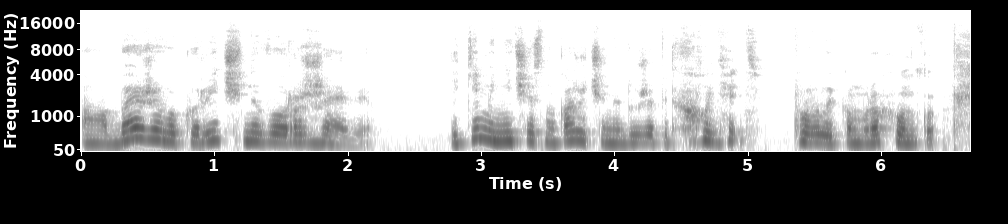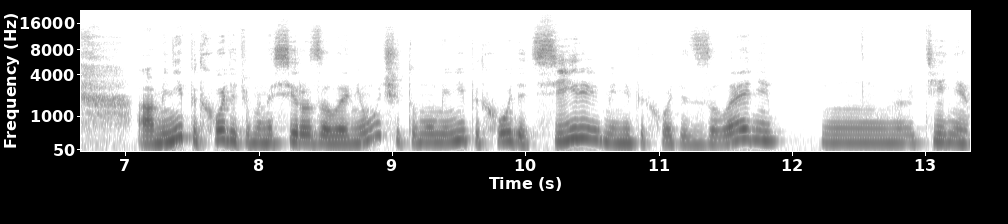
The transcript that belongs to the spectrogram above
бежево-коричнево-рожеві, які мені, чесно кажучи, не дуже підходять по великому рахунку. А мені підходять у мене сіро-зелені очі, тому мені підходять сірі, мені підходять зелені тіні.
